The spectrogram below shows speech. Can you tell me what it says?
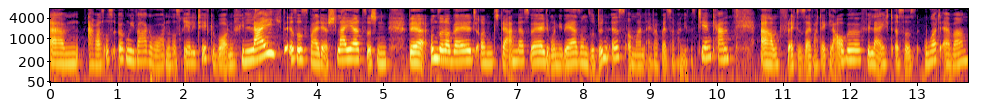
Ähm, aber es ist irgendwie wahr geworden, es ist Realität geworden. Vielleicht ist es, weil der Schleier zwischen der, unserer Welt und der Anderswelt, dem Universum so dünn ist und man einfach besser manifestieren kann. Ähm, vielleicht ist es einfach der Glaube, vielleicht ist es whatever.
